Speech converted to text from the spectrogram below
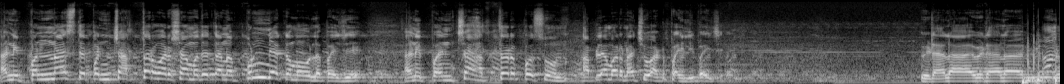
आणि पन्नास ते पंच्याहत्तर वर्षामध्ये त्यानं पुण्य कमवलं पाहिजे. आणि पंच्याहत्तरपासून आपल्या मरणाची वाट पाहिली पाहिजे. विडाला विठाला विडाला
